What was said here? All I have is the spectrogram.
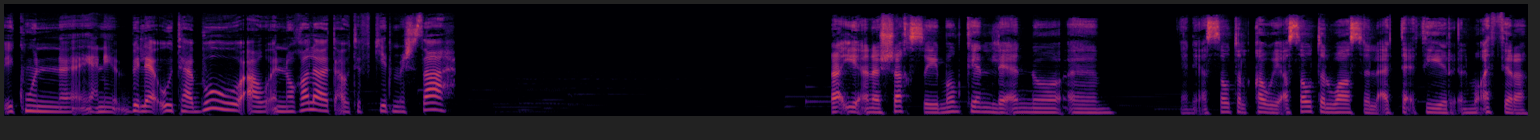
يكون يعني بلاقوه تابو أو إنه غلط أو تفكير مش صح. رأيي أنا الشخصي ممكن لأنه يعني الصوت القوي الصوت الواصل التأثير المؤثرة.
